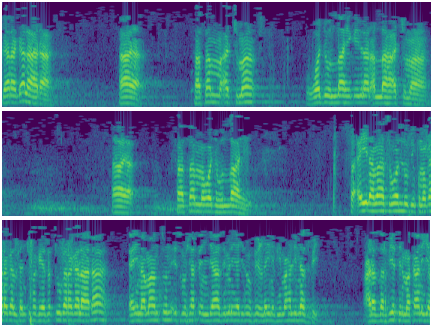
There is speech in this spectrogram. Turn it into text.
garagalaadha. Haya fasamma achuma. Wajuullaahi qiblaan allaha achuma. Haya fasamma wajuullaahi فأينما تولوا بكم غرقل تنشف كيستو غرقلا أينما أنتم اسم شرط جازم يجد فعلين في محل نسب على الظرفية المكانية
